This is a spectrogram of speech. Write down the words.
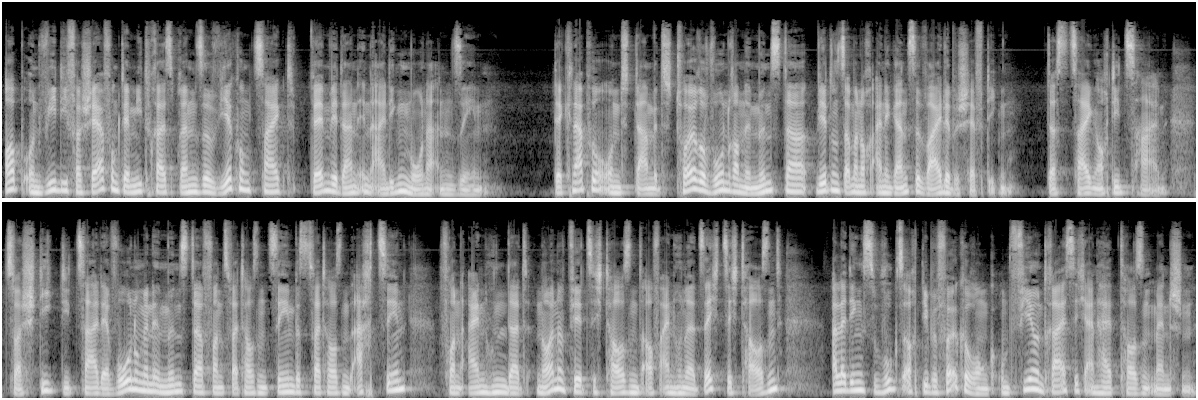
Ob und wie die Verschärfung der Mietpreisbremse Wirkung zeigt, werden wir dann in einigen Monaten sehen. Der knappe und damit teure Wohnraum in Münster wird uns aber noch eine ganze Weile beschäftigen. Das zeigen auch die Zahlen. Zwar stieg die Zahl der Wohnungen in Münster von 2010 bis 2018 von 149.000 auf 160.000, allerdings wuchs auch die Bevölkerung um 34.500 Menschen.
